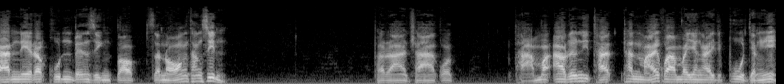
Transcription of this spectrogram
การเนรคุณเป็นสิ่งตอบสนองทั้งสิ้น พระราชาก็ถามว่าเอาเรื่องนี้ท่านหมายความว่ายังไงจะพูดอย่างนี้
